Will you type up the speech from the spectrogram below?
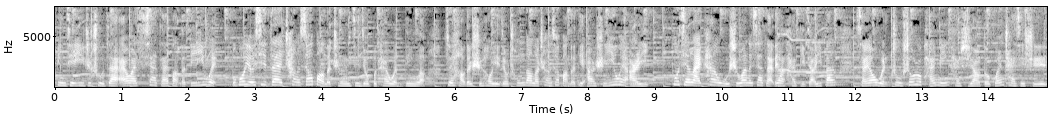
并且一直处在 iOS 下载榜的第一位。不过，游戏在畅销榜的成绩就不太稳定了，最好的时候也就冲到了畅销榜的第二十一位而已。目前来看，五十万的下载量还比较一般，想要稳住收入排名，还需要多观察些时日。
